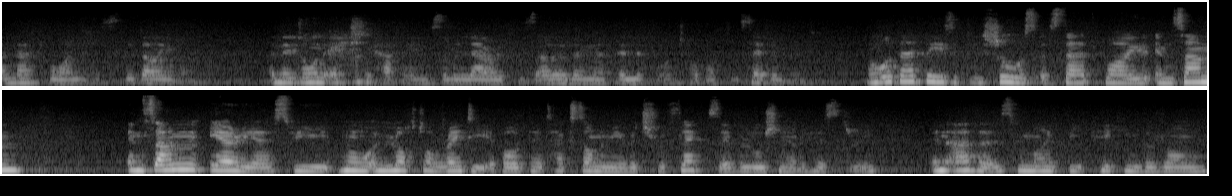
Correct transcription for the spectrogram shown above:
and that one is the Deima. And they don't actually have any similarities other than that they live on top of the sediment. And what that basically shows is that while in some in some areas we know a lot already about their taxonomy which reflects evolutionary history, in others we might be picking the wrong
